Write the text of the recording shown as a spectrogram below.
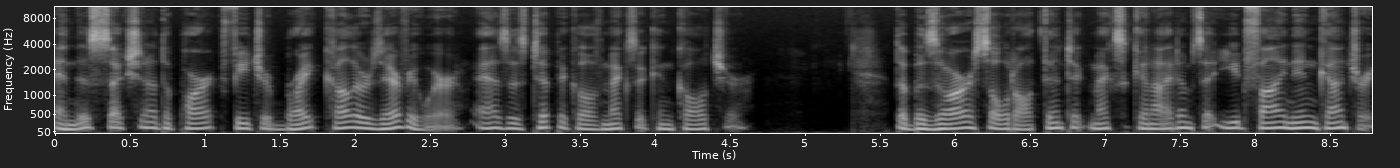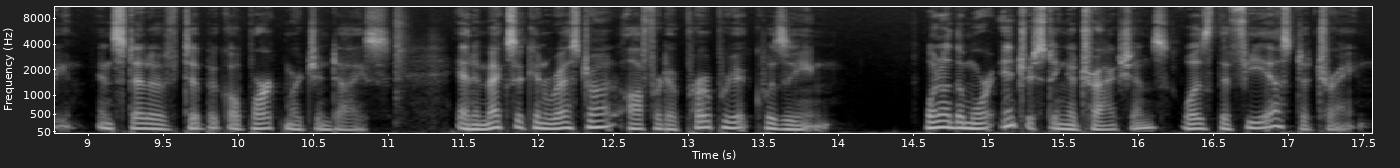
and this section of the park featured bright colors everywhere, as is typical of Mexican culture. The bazaar sold authentic Mexican items that you'd find in country instead of typical park merchandise, and a Mexican restaurant offered appropriate cuisine. One of the more interesting attractions was the Fiesta train,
